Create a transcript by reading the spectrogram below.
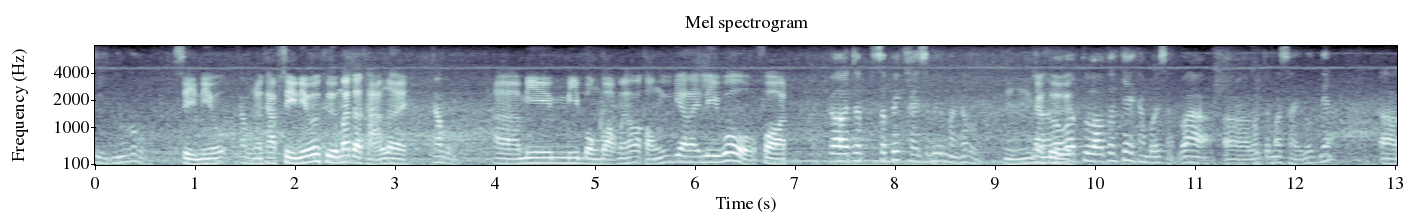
4 นิ้วครับผม4นิ้วครับผมนะครับ4นิ้วก็คือมาตรฐานเลยครับผมเอ่อมีมีบ่งบอกไหมครับว่าของอะไรรีโวฟอร์ดก็จะสเปคใครสเปคมันครับผมอก็ย่างคือเราก็เราต้องแจ้งทางบริษัทว่าเอ่อเราจะมาใส่รถเนี้ยเอ่อ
